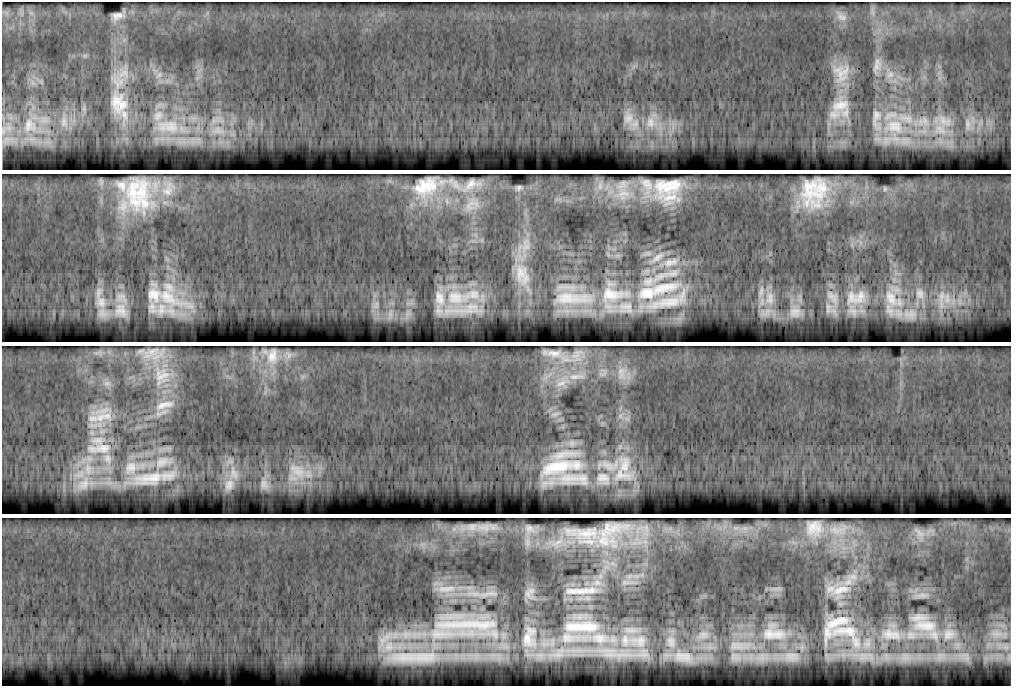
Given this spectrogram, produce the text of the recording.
অনুসরণ করা, আট কাজে অনুসরণ করো। ছয় কাজে এই আটটা কাজ অনুসরণ করো এ বিশ্বনবী যদি বিশ্বনবীর আট কাজ অনুসরণ করো তোর বিশ্ব শ্রেষ্ঠ উন্মত হয়ে যাবে না করলে নিকৃষ্ট হয়ে যাবে কিভাবে বলতেছেন إنا أرسلنا إليكم رسولا شاهدا عليكم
